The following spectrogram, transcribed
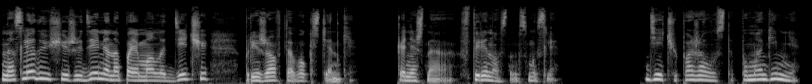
На следующий же день она поймала Дечи, прижав того к стенке. Конечно, в переносном смысле. «Дечи, пожалуйста, помоги мне».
